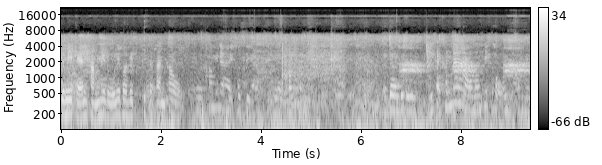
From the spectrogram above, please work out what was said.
จะมีแผนผังให้ดูนี่พอพิพิธภัณฑ์เข้าเข้าไม่ได้เขาเสียเสียเงินเข้าเดี๋ยวเดินไปดูนี่แต่ข้างหน้าแล้วมั้งที่เขาบอกว่าอยู่ข้างหน้า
